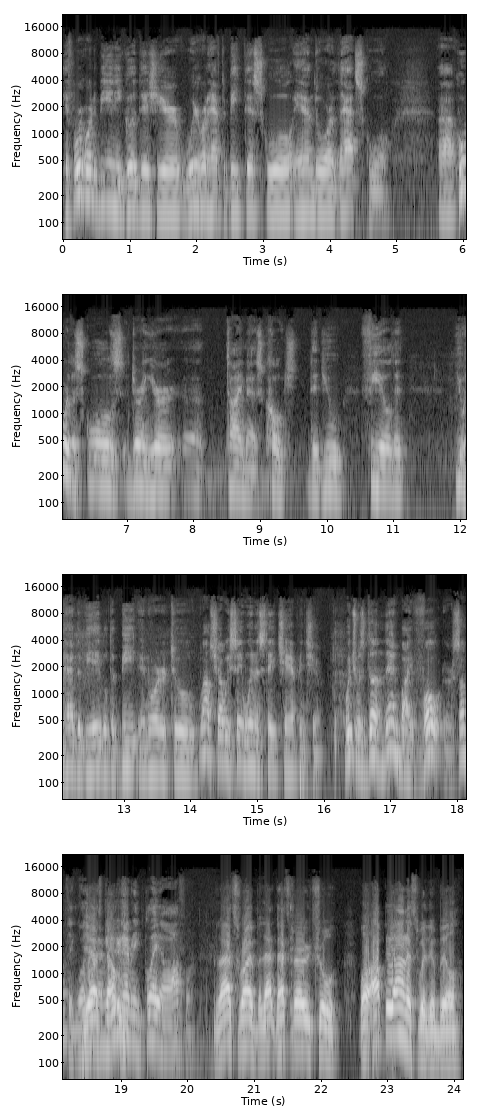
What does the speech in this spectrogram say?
if we're going to be any good this year, we're going to have to beat this school and or that school. Uh, who were the schools during your uh, time as coach did you feel that you had to be able to beat in order to, well, shall we say, win a state championship, which was done then by vote or something, wasn't yes, it? I mean, you didn't was, have any playoff. Or... That's right, but that that's very true. Well, I'll be honest with you, Bill.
